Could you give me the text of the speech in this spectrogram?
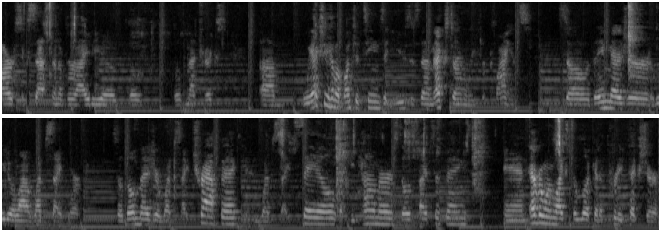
our success in a variety of, of, of metrics. Um, we actually have a bunch of teams that uses them externally for clients. So they measure. We do a lot of website work. So they'll measure website traffic and website sales, like e-commerce, those types of things. And everyone likes to look at a pretty picture,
